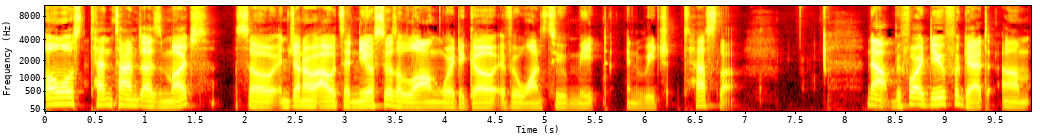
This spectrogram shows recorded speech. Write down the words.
almost 10 times as much. So in general, I would say NIO still has a long way to go if it wants to meet and reach Tesla. Now, before I do forget, um,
